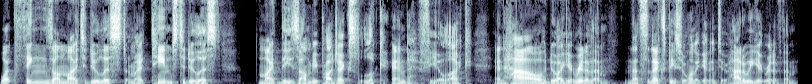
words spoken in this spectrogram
what things on my to do list or my team's to do list might these zombie projects look and feel like? And how do I get rid of them? And that's the next piece we want to get into. How do we get rid of them?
